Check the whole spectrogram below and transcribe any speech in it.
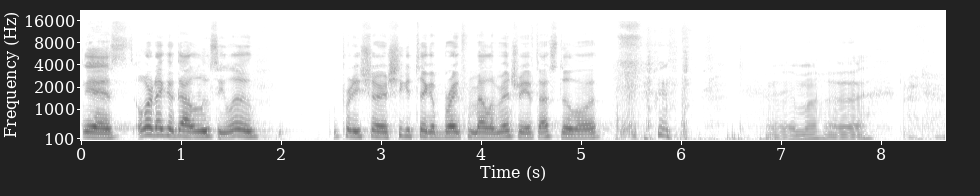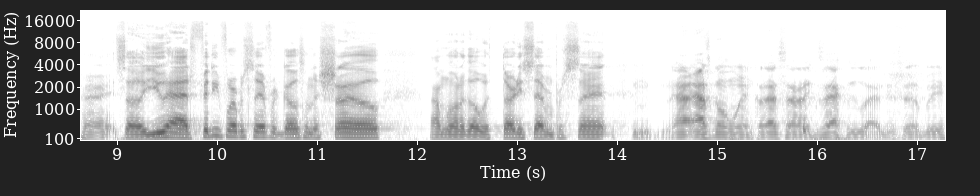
yes, or they could got Lucy Liu. I'm pretty sure she could take a break from Elementary if that's still on. Emma, uh, All right, so you had 54% for Ghost in the Shell. I'm going to go with 37%. That's gonna win because that sounds exactly like it should be.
